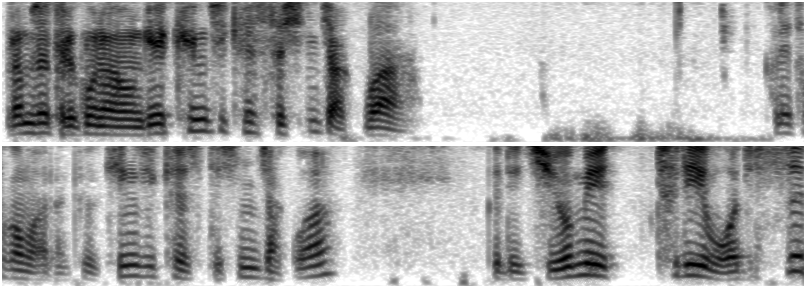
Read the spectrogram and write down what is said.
그러면서 들고 나온 게 King's Quest 신작과 칼리토가 말한 그 King's Quest 신작과 그리고 Geometry Wars 3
